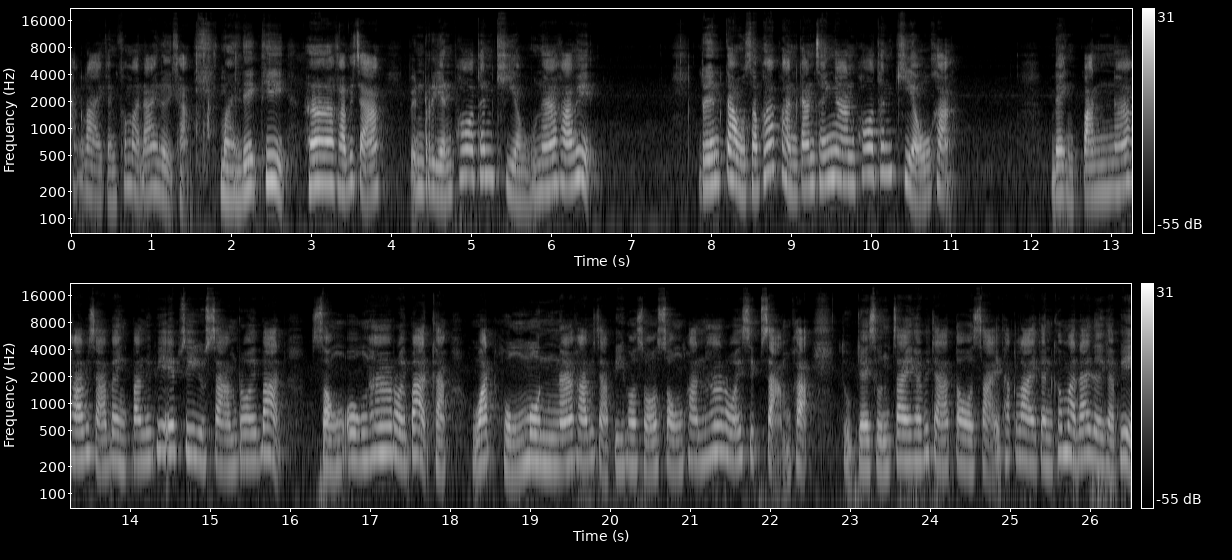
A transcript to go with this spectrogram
ทักไลน์กันเข้ามาได้เลยค่ะ หมายเลขที่ 5 ค่ะพี่จ๋าเป็นเหรียญพ่อท่านเขียวนะคะพี่เหรียญเก่าสภาพผ่านการใช้งานพ่อท่านเขียวค่ะ แบ่งปันนะคะพี่จ๋าแบ่งปันพี่พี่เอฟซีอยู่ 300 บาท 2 องค์ 500 บาทค่ะ วัดหงมนนะคะพี่จ๋าปีพศ 2513 ค่ะ ถูกใจสนใจค่ะพี่จ๋าต่อสายทักไลน์กันเข้ามาได้เลยค่ะพี่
